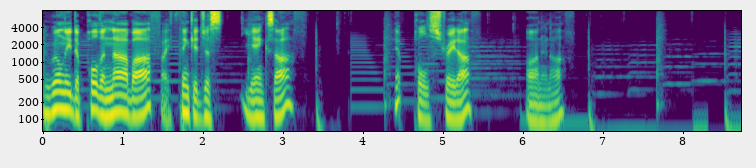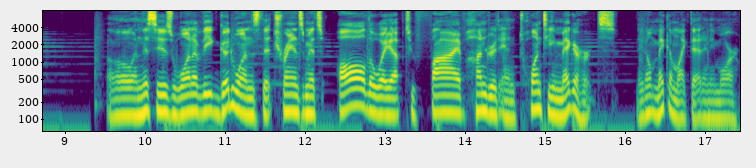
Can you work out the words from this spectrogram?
We will need to pull the knob off. I think it just yanks off. Yep, pulls straight off, on and off. Oh, and this is one of the good ones that transmits all the way up to 520 megahertz. They don't make them like that anymore.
